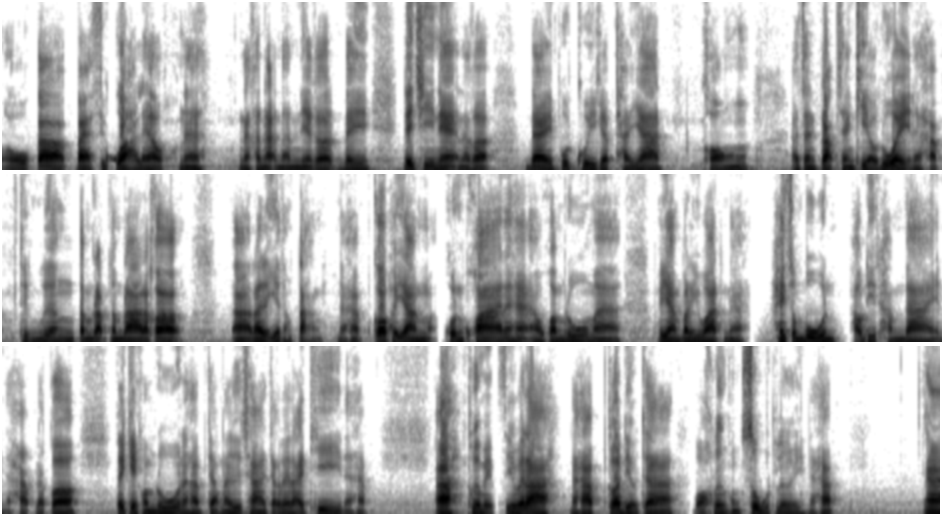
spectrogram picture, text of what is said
โอ้ก็ 80 กว่าแล้วนะ ในขณะนั้นเนี่ยก็ได้ได้ชี้แนะแล้วก็ได้พูดคุยกับทายาทของอาจารย์กลับแสงเขียวด้วยนะครับ ถึงเรื่องตำรับตำราแล้วก็รายละเอียดต่างๆนะครับ ก็พยายามค้นคว้านะฮะเอาความรู้มาพยายามปริวัตินะให้สมบูรณ์เท่าที่ทำได้นะครับ แล้วก็ได้เก็บความรู้นะครับ จากนักวิชาจากหลาย ๆ ที่นะครับอะเพื่อไม่เสียเวลานะครับ ก็เดี๋ยวจะบอกเรื่องของสูตรเลยนะครับอ่า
